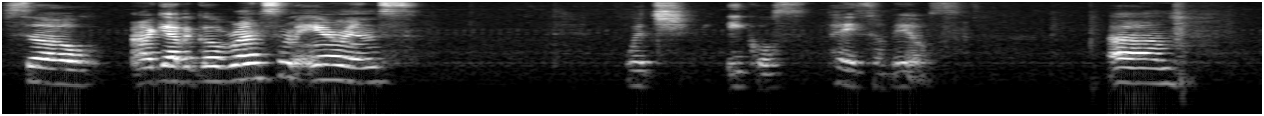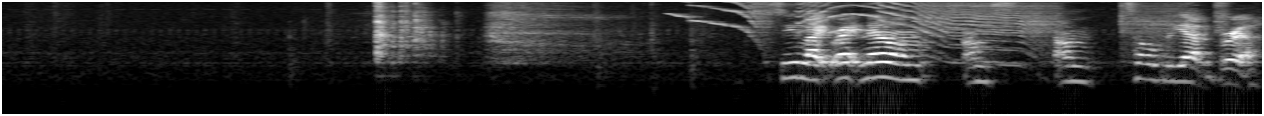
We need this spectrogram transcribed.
So I got to go run some errands, which equals pay some bills. Um, see, like right now, I'm I'm I'm totally out of breath.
